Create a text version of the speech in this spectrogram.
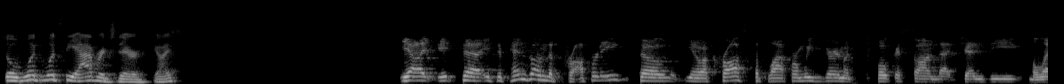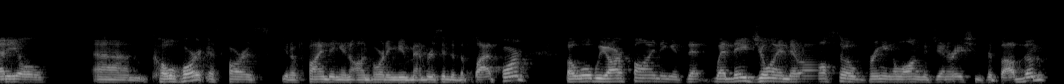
So what what's the average there, guys? Yeah, it uh, it depends on the property. So you know, across the platform, we very much focus on that Gen Z millennial um, cohort as far as you know finding and onboarding new members into the platform. But what we are finding is that when they join, they're also bringing along the generations above them.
